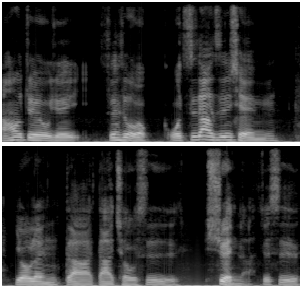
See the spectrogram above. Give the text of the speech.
然后觉得我觉得，甚至我。我知道之前有人打打球是炫啦，就是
